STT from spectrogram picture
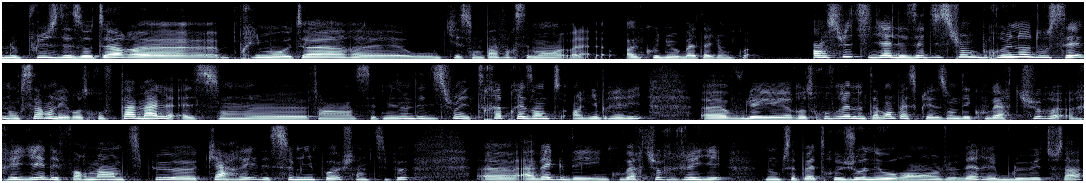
le plus des auteurs euh, primo-auteurs euh, ou qui ne sont pas forcément euh, voilà, inconnus au bataillon. quoi. Ensuite, il y a les éditions Bruno Doucet. Donc ça, on les retrouve pas mal. Elles sont, cette maison d'édition est très présente en librairie. vous les retrouverez notamment parce qu'elles ont des couvertures rayées, des formats un petit peu carrés, des semi-poches un petit peu, avec des, une couverture rayée. Donc ça peut être jaune et orange, vert et bleu et tout ça.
